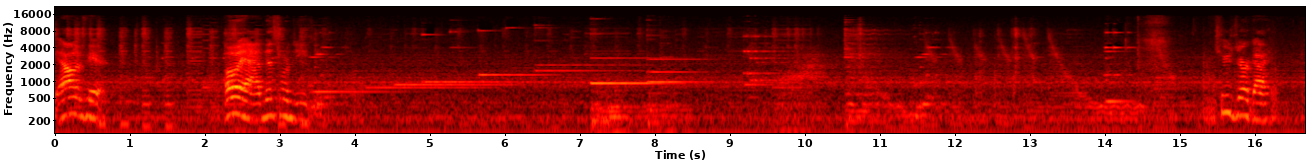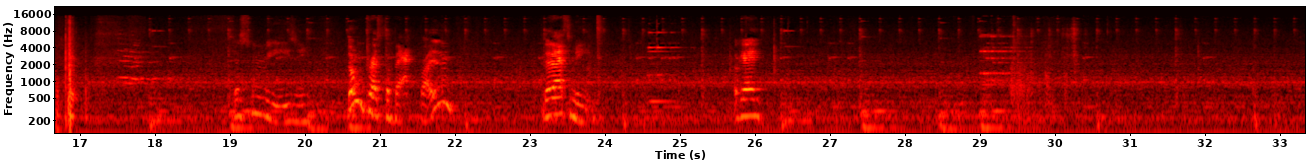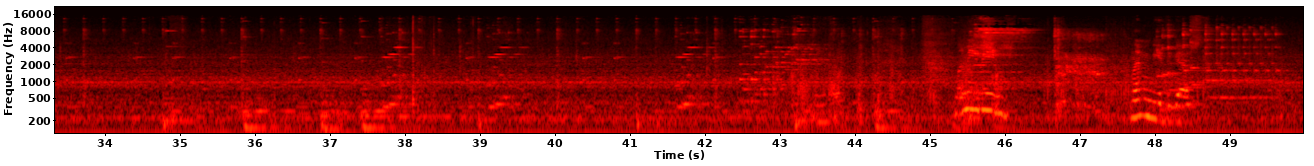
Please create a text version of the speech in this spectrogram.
Get out of here. Oh yeah, this one's easy. Choose your guy. Okay. This is gonna be easy. Don't press the back button. That's me. Okay? Let me be the ghost.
